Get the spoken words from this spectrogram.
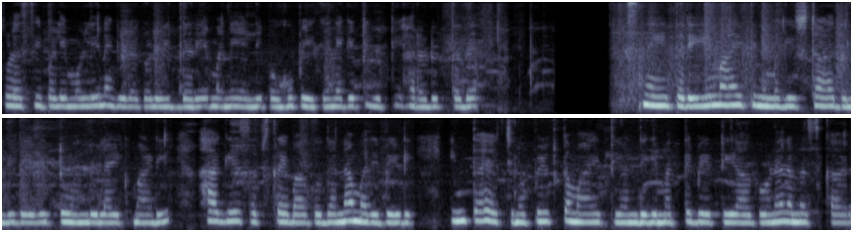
ತುಳಸಿ ಬಳಿ ಮುಳ್ಳಿನ ಗಿಡಗಳು ಇದ್ದರೆ ಮನೆಯಲ್ಲಿ ಬಹುಬೇಗ ನೆಗೆಟಿವಿಟಿ ಹರಡುತ್ತದೆ. ಸ್ನೇಹಿತರೆ, ಈ ಮಾಹಿತಿ ನಿಮಗೆ ಇಷ್ಟ ಆದಲ್ಲಿ ದಯವಿಟ್ಟು ಒಂದು ಲೈಕ್ ಮಾಡಿ, ಹಾಗೆ ಸಬ್ಸ್ಕ್ರೈಬ್ ಆಗೋದನ್ನು ಮರಿಬೇಡಿ. ಇಂತಹ ಹೆಚ್ಚಿನ ಉಪಯುಕ್ತ ಮಾಹಿತಿಯೊಂದಿಗೆ ಮತ್ತೆ ಭೇಟಿಯಾಗೋಣ ನಮಸ್ಕಾರ.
